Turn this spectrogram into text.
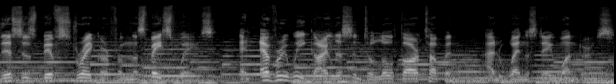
This is Biff Straker from the Spaceways, and every week I listen to Lothar Tuppen and Wednesday Wonders.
